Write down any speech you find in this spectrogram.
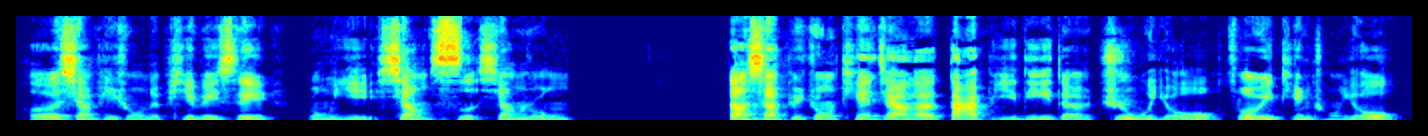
和橡皮中的 PVC 容易相似相融。当橡皮中添加了大比例的植物油作为填充油，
